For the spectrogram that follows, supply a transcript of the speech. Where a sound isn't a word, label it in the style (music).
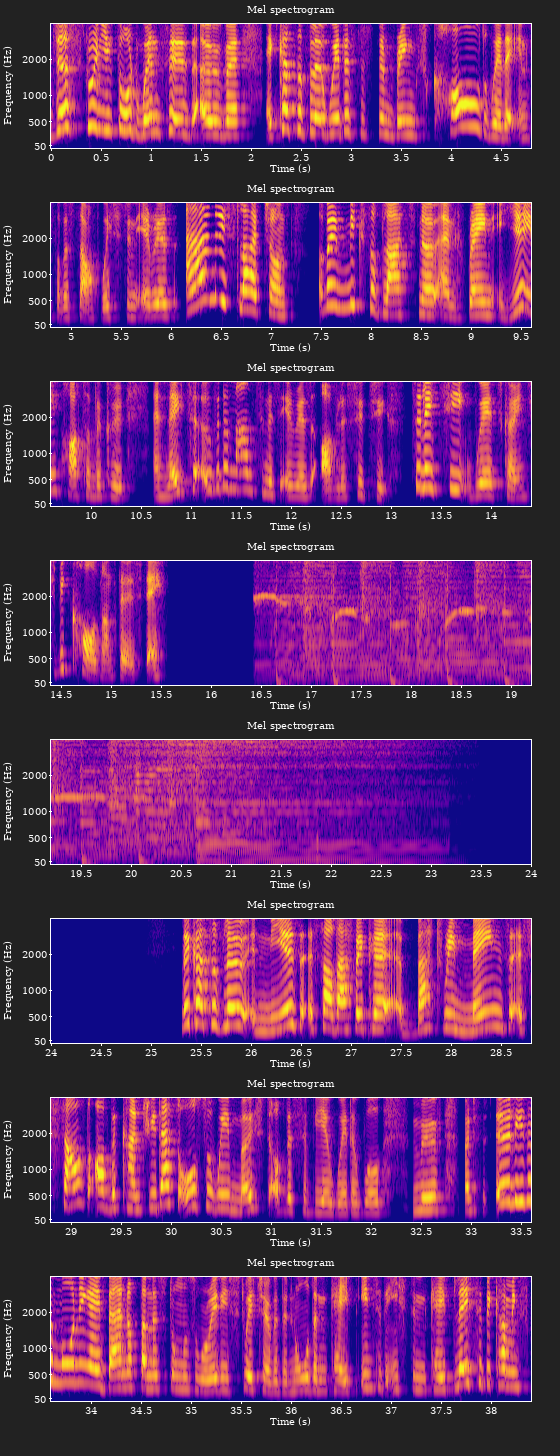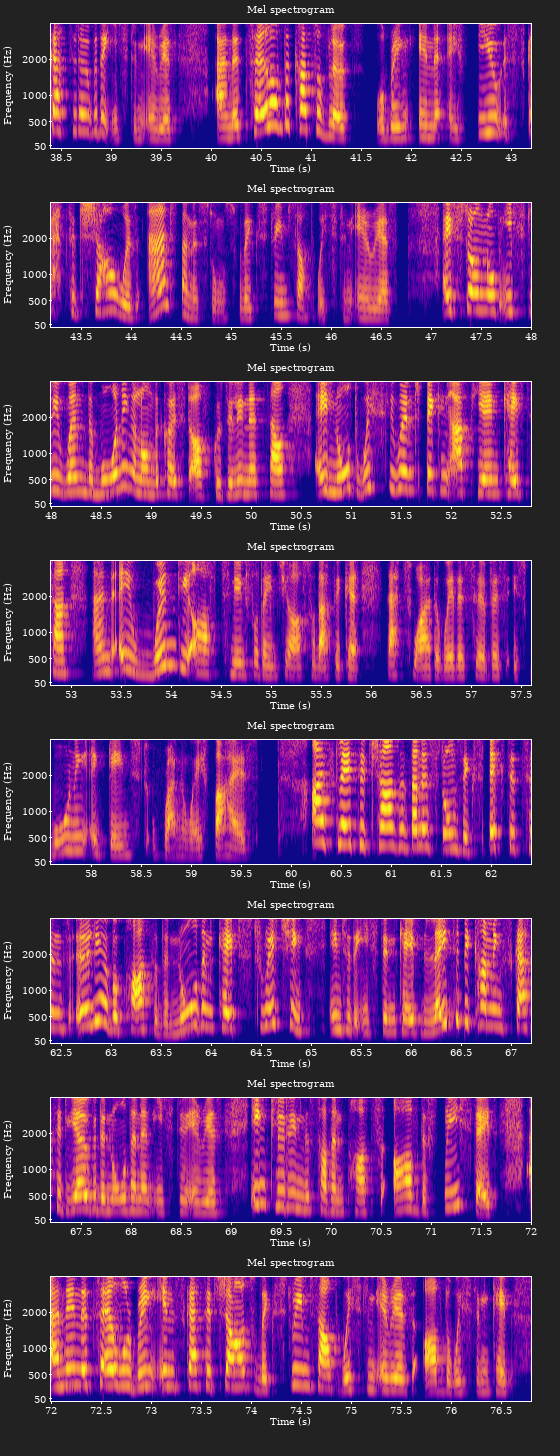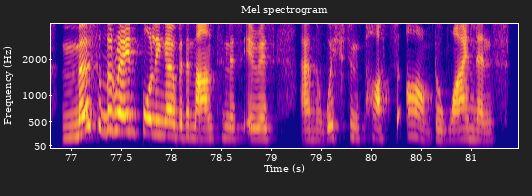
Just when you thought winter is over, a low weather system brings cold weather in for the southwestern areas and a slight chance of a mix of light snow and rain here in parts of the Karoo and later over the mountainous areas of Lesotho. So let's see where it's going to be cold on Thursday. The low nears South Africa but remains south of the country. That's also where most of the severe weather will move. But early the morning, a band of thunderstorms already stretch over the northern Cape into the eastern Cape, later becoming scattered over the eastern areas. And the tail of the cut-off will bring in a few scattered showers and thunderstorms for the extreme southwestern areas. A strong northeasterly wind the morning along the coast of KwaZulu-Natal, a northwesterly wind picking up here in Cape Town, and a windy afternoon for the entire of South Africa. That's why the Weather Service is warning against runaway fires. Isolated showers and thunderstorms expected since early over parts of the northern Cape, stretching into the eastern Cape, later becoming scattered here over the northern and eastern areas, including the southern parts of the Free State. And then the tail will bring in scattered showers for the extreme southwestern areas of the western Cape, most of the rain falling over the mountainous areas and the western parts of the winelands.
